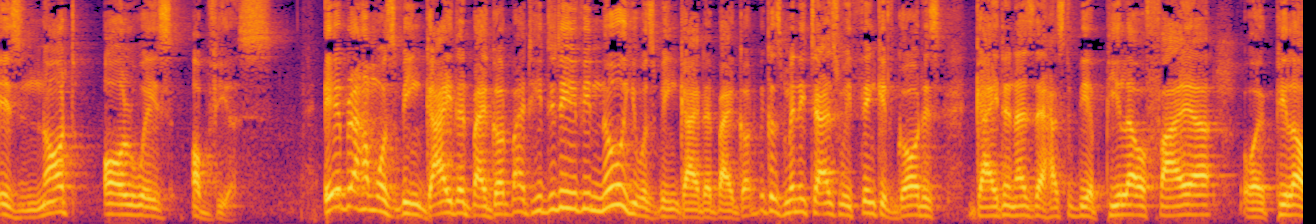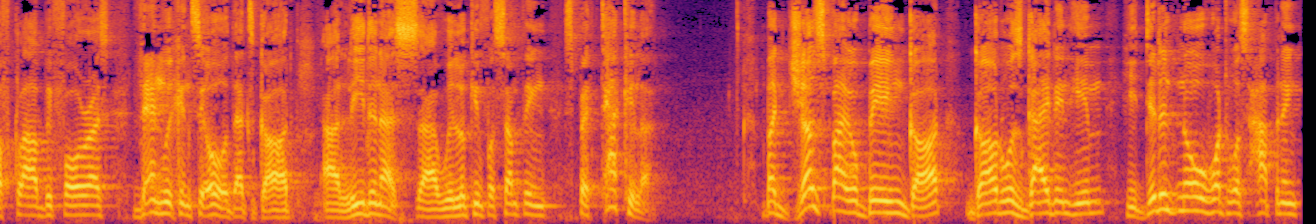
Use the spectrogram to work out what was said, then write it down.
is not always obvious. Abraham was being guided by God, but he didn't even know he was being guided by God because many times we think if God is guiding us, there has to be a pillar of fire or a pillar of cloud before us. Then we can say, oh, that's God uh, leading us. Uh, we're looking for something spectacular. But just by obeying God, God was guiding him. He didn't know what was happening,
